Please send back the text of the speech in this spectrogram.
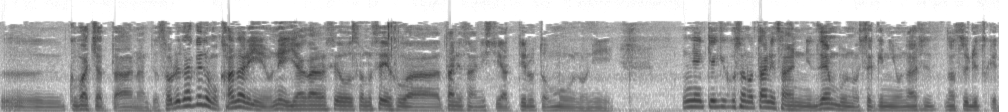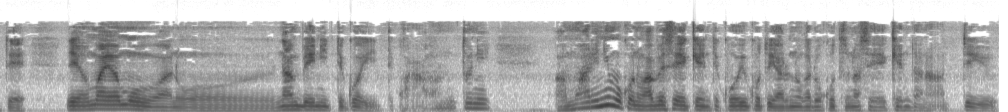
配っちゃったなんて、それだけでもかなりのね、嫌がらせをその政府は谷さんにしてやってると思うのに、ね、結局その谷さんに全部の責任をなすりつけて、で、お前はもう、あの、南米に行ってこいって、これは本当に、あまりにもこの安倍政権ってこういうことやるのが露骨な政権だなっていう、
